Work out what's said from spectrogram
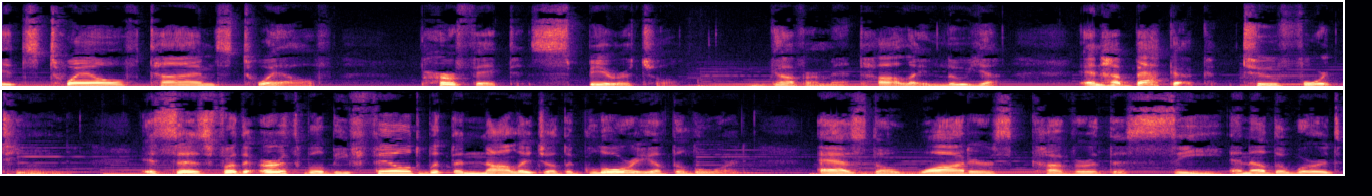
It's 12 times 12. Perfect spiritual government. Hallelujah. In Habakkuk 2:14, it says, "For the earth will be filled with the knowledge of the glory of the Lord, as the waters cover the sea." In other words,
